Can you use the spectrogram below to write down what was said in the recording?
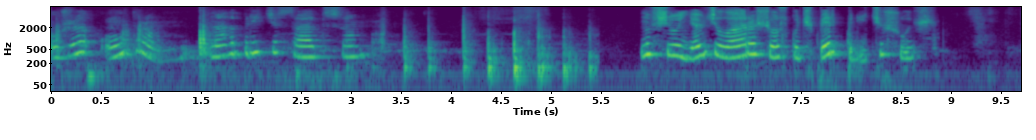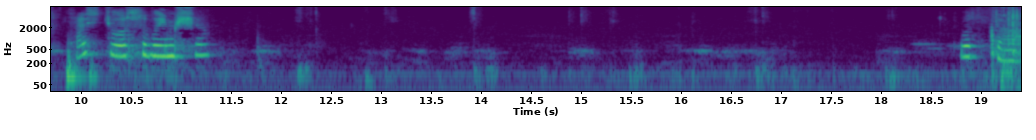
уже утром. Надо причесаться. Ну все, я взяла расческу, теперь причешусь. Расчесываемся. Вот так.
